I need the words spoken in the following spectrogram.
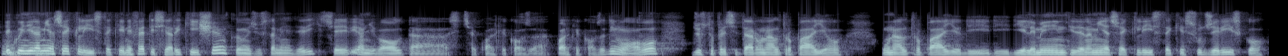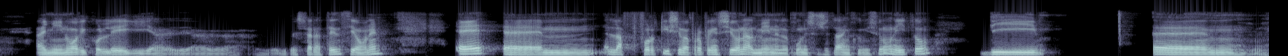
E quindi la mia checklist che in effetti si arricchisce, come giustamente dicevi, ogni volta c'è qualche cosa, qualche cosa di nuovo, giusto per citare un altro paio, un altro paio di, di, di, elementi della mia checklist che suggerisco ai miei nuovi colleghi eh, eh, di prestare attenzione, è ehm, la fortissima propensione, almeno in alcune società in cui mi sono unito, di ehm,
